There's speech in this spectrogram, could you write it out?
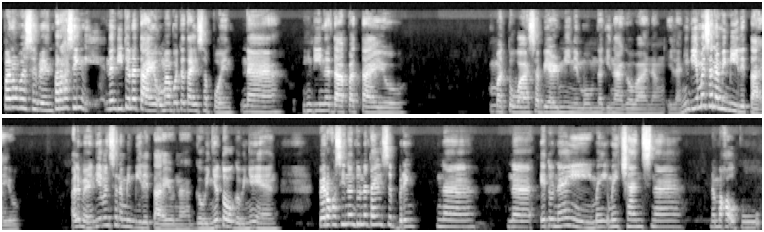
parang ba sabihin, parang kasing nandito na tayo, umabot na tayo sa point na hindi na dapat tayo matuwa sa bare minimum na ginagawa ng ilan. Hindi man sa namimilit tayo. Alam mo yun, hindi man sa namimilit tayo na gawin nyo to, gawin nyo yan. Pero kasi nandun na tayo sa brink na na ito na eh, may, may chance na na makaupo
